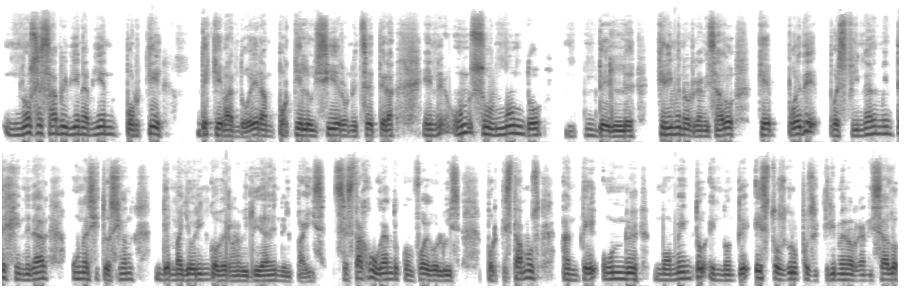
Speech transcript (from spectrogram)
no se sabe bien a bien por qué de qué bando eran, por qué lo hicieron, etcétera, en un submundo del crimen organizado que puede pues finalmente generar una situación de mayor ingobernabilidad en el país. Se está jugando con fuego, Luis, porque estamos ante un momento en donde estos grupos de crimen organizado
